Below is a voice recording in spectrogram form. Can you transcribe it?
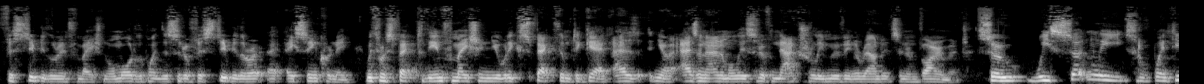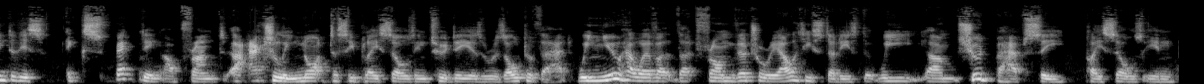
vestibular information, or more to the point, there's sort of vestibular asynchrony with respect to the information you would expect them to get as, you know, as an animal is sort of naturally moving around its environment. So we certainly sort of went into this expecting upfront uh, actually not to see place cells in 2D as a result of that. We knew, however, that from virtual reality studies that we um, should perhaps see place cells in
